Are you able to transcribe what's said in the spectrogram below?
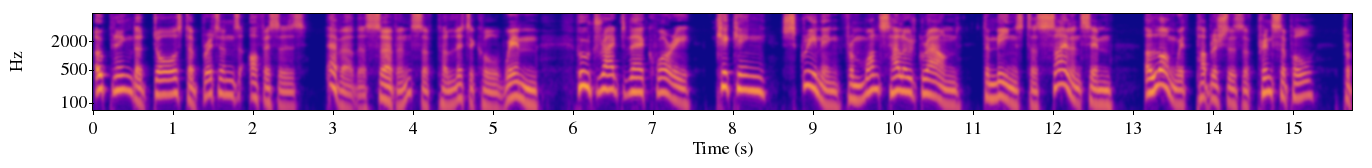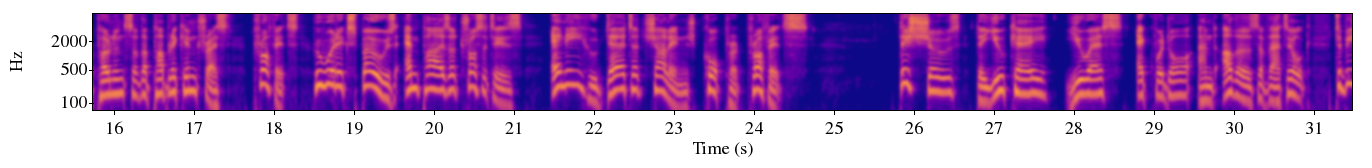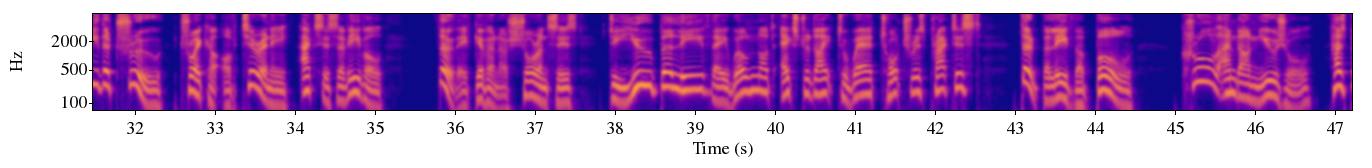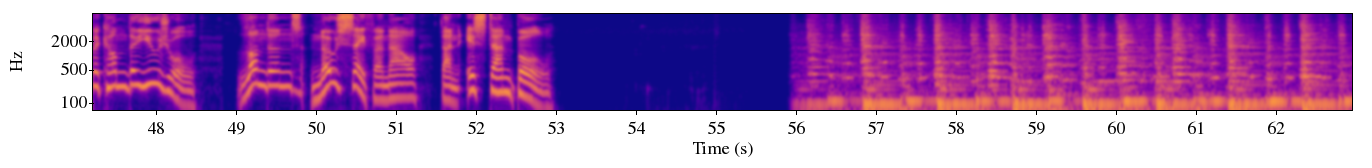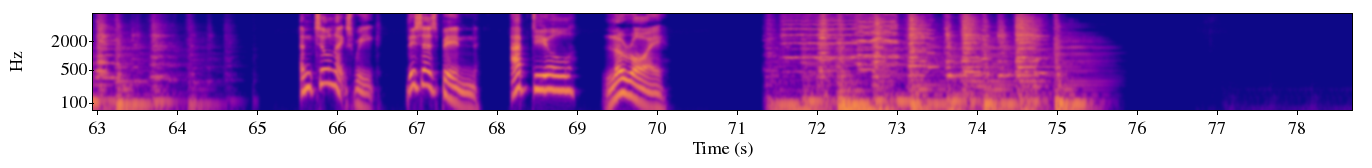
opening the doors to Britain's officers, ever the servants of political whim, who dragged their quarry, kicking, screaming from once hallowed ground, the means to silence him, along with publishers of principle, proponents of the public interest, prophets who would expose empire's atrocities, any who dare to challenge corporate profits. This shows the UK, US, Ecuador, and others of that ilk to be the true troika of tyranny, axis of evil. Though they've given assurances, do you believe they will not extradite to where torture is practiced? Don't believe the bull. Cruel and unusual has become the usual. London's no safer now than Istanbul. Until next week, this has been Abdiel LeRoy.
